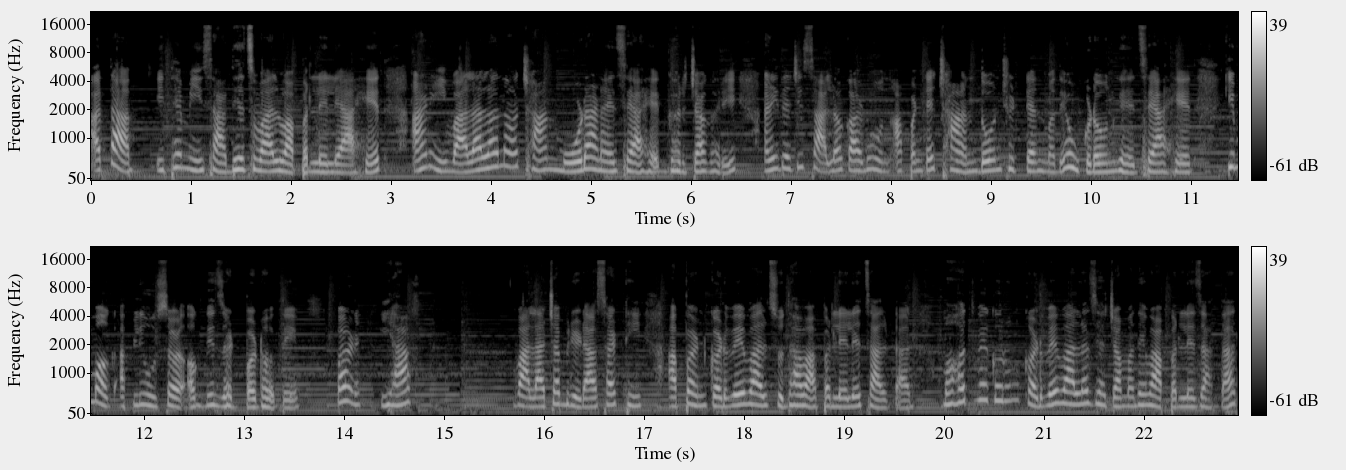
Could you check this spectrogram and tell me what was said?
आता इथे मी साधेच वाल वापरलेले आहेत आणि वालाला ना छान मोड आणायचे आहेत घरच्या घरी आणि त्याची सालं काढून आपण ते छान दोन शिट्ट्यांमध्ये उकडवून घ्यायचे आहेत की मग आपली उसळ अगदी झटपट होते. पण ह्या वालाच्या ब्रिडासाठी आपण कडवे वालसुद्धा वापरलेले चालतात. महत्त्वे करून कडवे वालच ह्याच्यामध्ये वापरले जातात.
